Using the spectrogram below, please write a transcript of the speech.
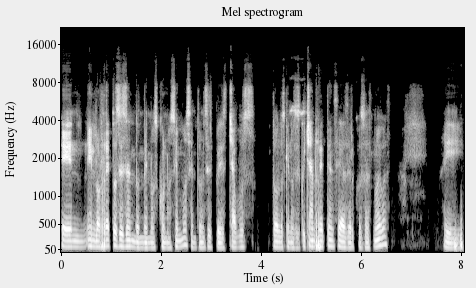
En, en, los retos es en donde nos conocemos, entonces, pues, chavos, todos los que nos escuchan, rétense a hacer cosas nuevas y,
